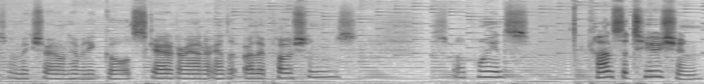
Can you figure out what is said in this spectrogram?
So I'll make sure I don't have any gold scattered around or other, other potions. Spell points. Constitution.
